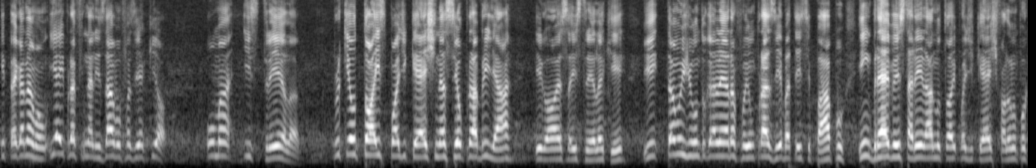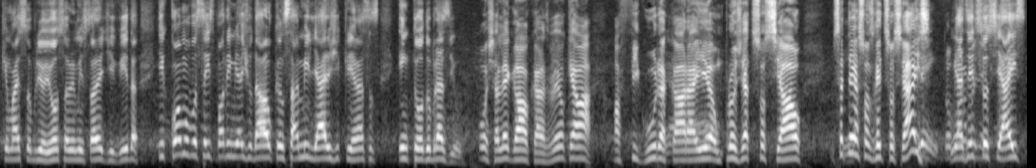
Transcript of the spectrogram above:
e pega na mão. E aí, para finalizar, vou fazer aqui, ó, uma estrela. Porque o Toys Podcast nasceu para brilhar, igual essa estrela aqui. E tamo junto, galera. Foi um prazer bater esse papo. Em breve eu estarei lá no Toy Podcast falando um pouquinho mais sobre o ioiô, sobre minha história de vida e como vocês podem me ajudar a alcançar milhares de crianças em todo o Brasil. Poxa, legal, cara. Você vê que é uma, uma figura, cara, aí, um projeto social. Você tem as suas redes sociais? Tem. Então, Minhas redes sociais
